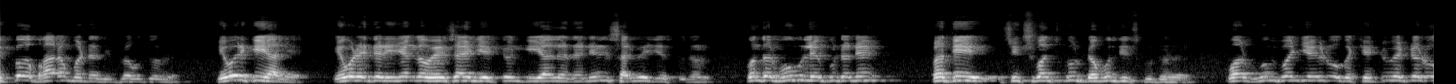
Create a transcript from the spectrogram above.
ఎక్కువ భారం పడ్డది ప్రభుత్వం. ఎవరికి ఇవ్వాలి ఎవరైతే నిజంగా వ్యవసాయం చేసేవానికి ఇవ్వాలి అనేది సర్వే చేస్తున్నారు. కొందరు భూములు లేకుండానే ప్రతి సిక్స్ మంత్స్కు డబ్బులు తీసుకుంటున్నారు. వాడు భూమి పని చేయడు ఒక చెట్టు పెట్టాడు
